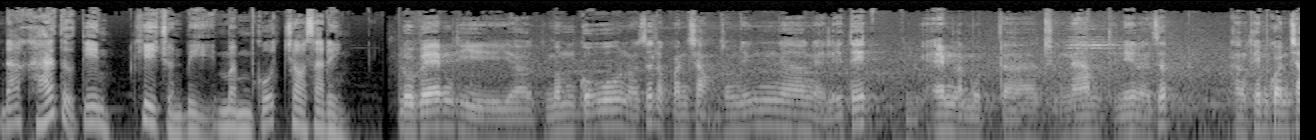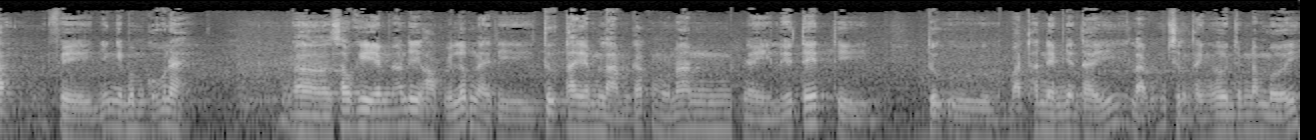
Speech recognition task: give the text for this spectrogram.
đã khá tự tin khi chuẩn bị mâm cỗ cho gia đình Đối với em thì ờ, mâm cỗ nó rất là quan trọng trong những ờ, ngày lễ Tết. Em là một uh, trưởng nam thế nên là rất càng thêm quan trọng về những cái mâm cỗ này. À, sau khi em đã đi học cái lớp này thì tự tay em làm các món ăn ngày lễ Tết thì tự bản thân em nhận thấy là cũng trưởng thành hơn trong năm mới,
